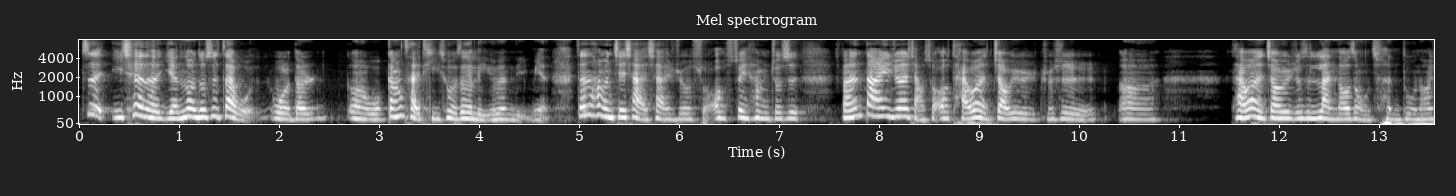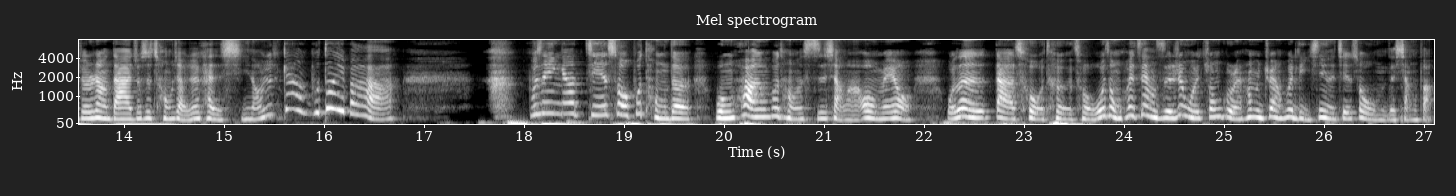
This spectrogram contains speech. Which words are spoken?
这一切的言论都是在我我的，呃，我刚才提出的这个理论里面。但是他们接下来下去就是说，哦，所以他们就是，反正大意就在讲说，哦，台湾的教育就是，呃。台湾的教育就是烂到这种程度，然后就让大家就是从小就开始洗脑，我觉得干不对吧？不是应该要接受不同的文化跟不同的思想吗？哦，没有，我真的大错特错，我怎么会这样子认为中国人他们居然会理性的接受我们的想法？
